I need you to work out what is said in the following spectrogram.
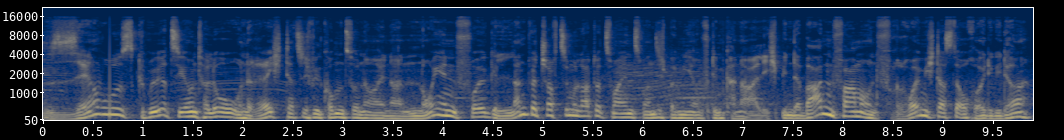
Servus, Grüezi und Hallo und recht herzlich willkommen zu einer neuen Folge Landwirtschaftssimulator 22 bei mir auf dem Kanal. Ich bin der Badenfarmer und freue mich, dass du auch heute wieder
